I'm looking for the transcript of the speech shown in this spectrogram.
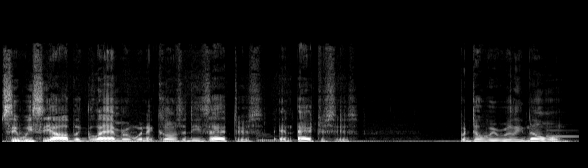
See, we see all the glamour when it comes to these actors and actresses. But do we really know them?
